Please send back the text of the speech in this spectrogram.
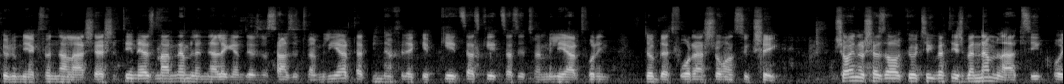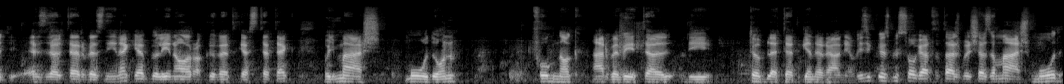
körülmények fennállása esetén ez már nem lenne elegendő ez a 150 milliárd, tehát mindenféleképp 200-250 milliárd forint többletforrásra van szükség. Sajnos ez a költségvetésben nem látszik, hogy ezzel terveznének, ebből én arra következtetek, hogy más módon fognak árbevételi többletet generálni a víziközműszolgáltatásba, és ez a más mód,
